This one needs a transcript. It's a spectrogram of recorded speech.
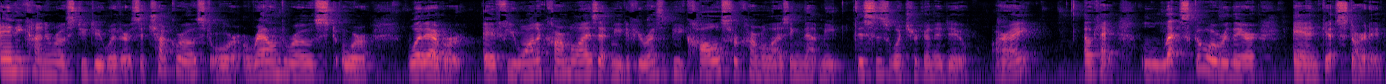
any kind of roast you do, whether it's a chuck roast or a round roast or whatever. If you want to caramelize that meat, if your recipe calls for caramelizing that meat, this is what you're going to do. All right? Okay, let's go over there and get started.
